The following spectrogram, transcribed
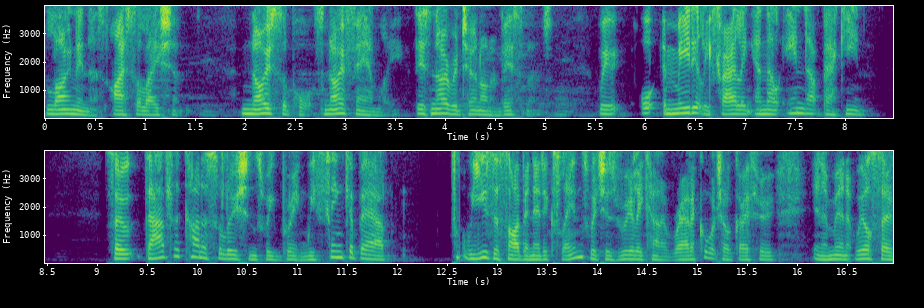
loneliness, isolation, no supports, no family, there's no return on investment. We're immediately failing and they'll end up back in. So, that's the kind of solutions we bring, we think about we use the cybernetics lens, which is really kind of radical, which I'll go through in a minute. We also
